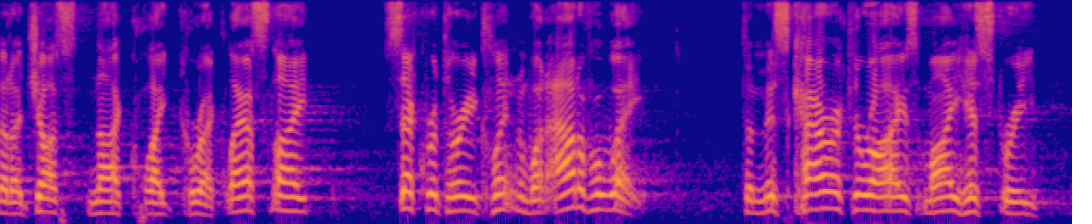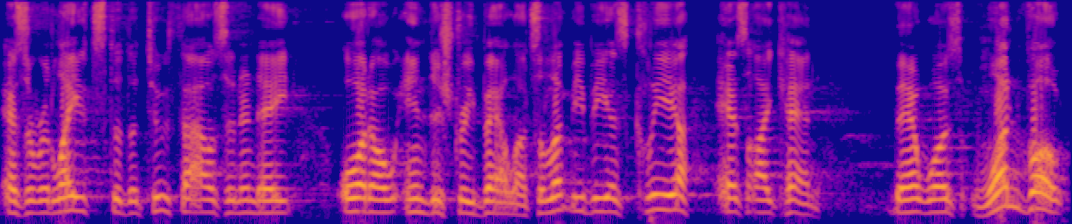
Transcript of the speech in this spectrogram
that are just not quite correct. Last night, Secretary Clinton went out of her way to mischaracterize my history as it relates to the 2008 auto industry bailout. So let me be as clear as I can. There was one vote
